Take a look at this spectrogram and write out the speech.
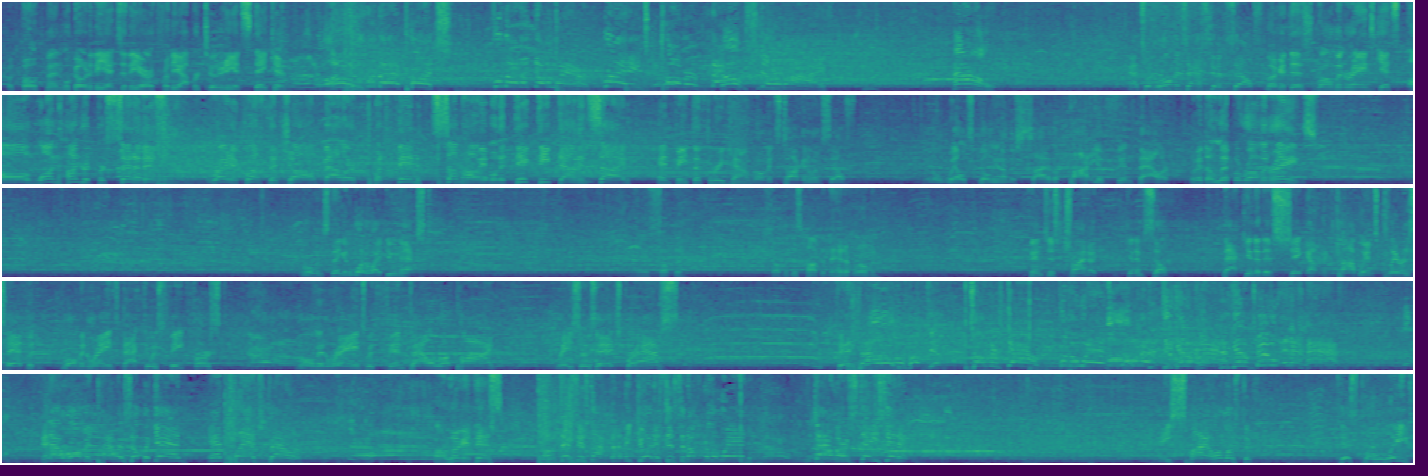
But both men will go to the ends of the earth for the opportunity at stake here. Oh, Superman punch from out of nowhere. Reigns, cover, Balor still alive. How? That's what Roman's asking himself. Look at this. Roman Reigns gets all 100% of this right across the jaw of Balor, but Finn somehow able to dig deep down inside and beat the three count. Roman's talking to himself. Little welts building on the side of the body of Finn Balor. Look at the lip of Roman Reigns. Roman's thinking, what do I do next? Something. Something just popped in the head of Roman. Finn just trying to get himself back into this, shake out the cobwebs, clear his head, but Roman Reigns back to his feet first. Roman Reigns with Finn Balor up high. Razor's edge, perhaps. Finn Balor hooked him, shoulders down for the win. Oh, Roman, did he get him? Did he get him? Two and a half. And now Roman powers up again and plants Balor. Oh, look at this. Oh, this is not going to be good. Is this enough for the win? Balor stays in it. A smile almost disbelief.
